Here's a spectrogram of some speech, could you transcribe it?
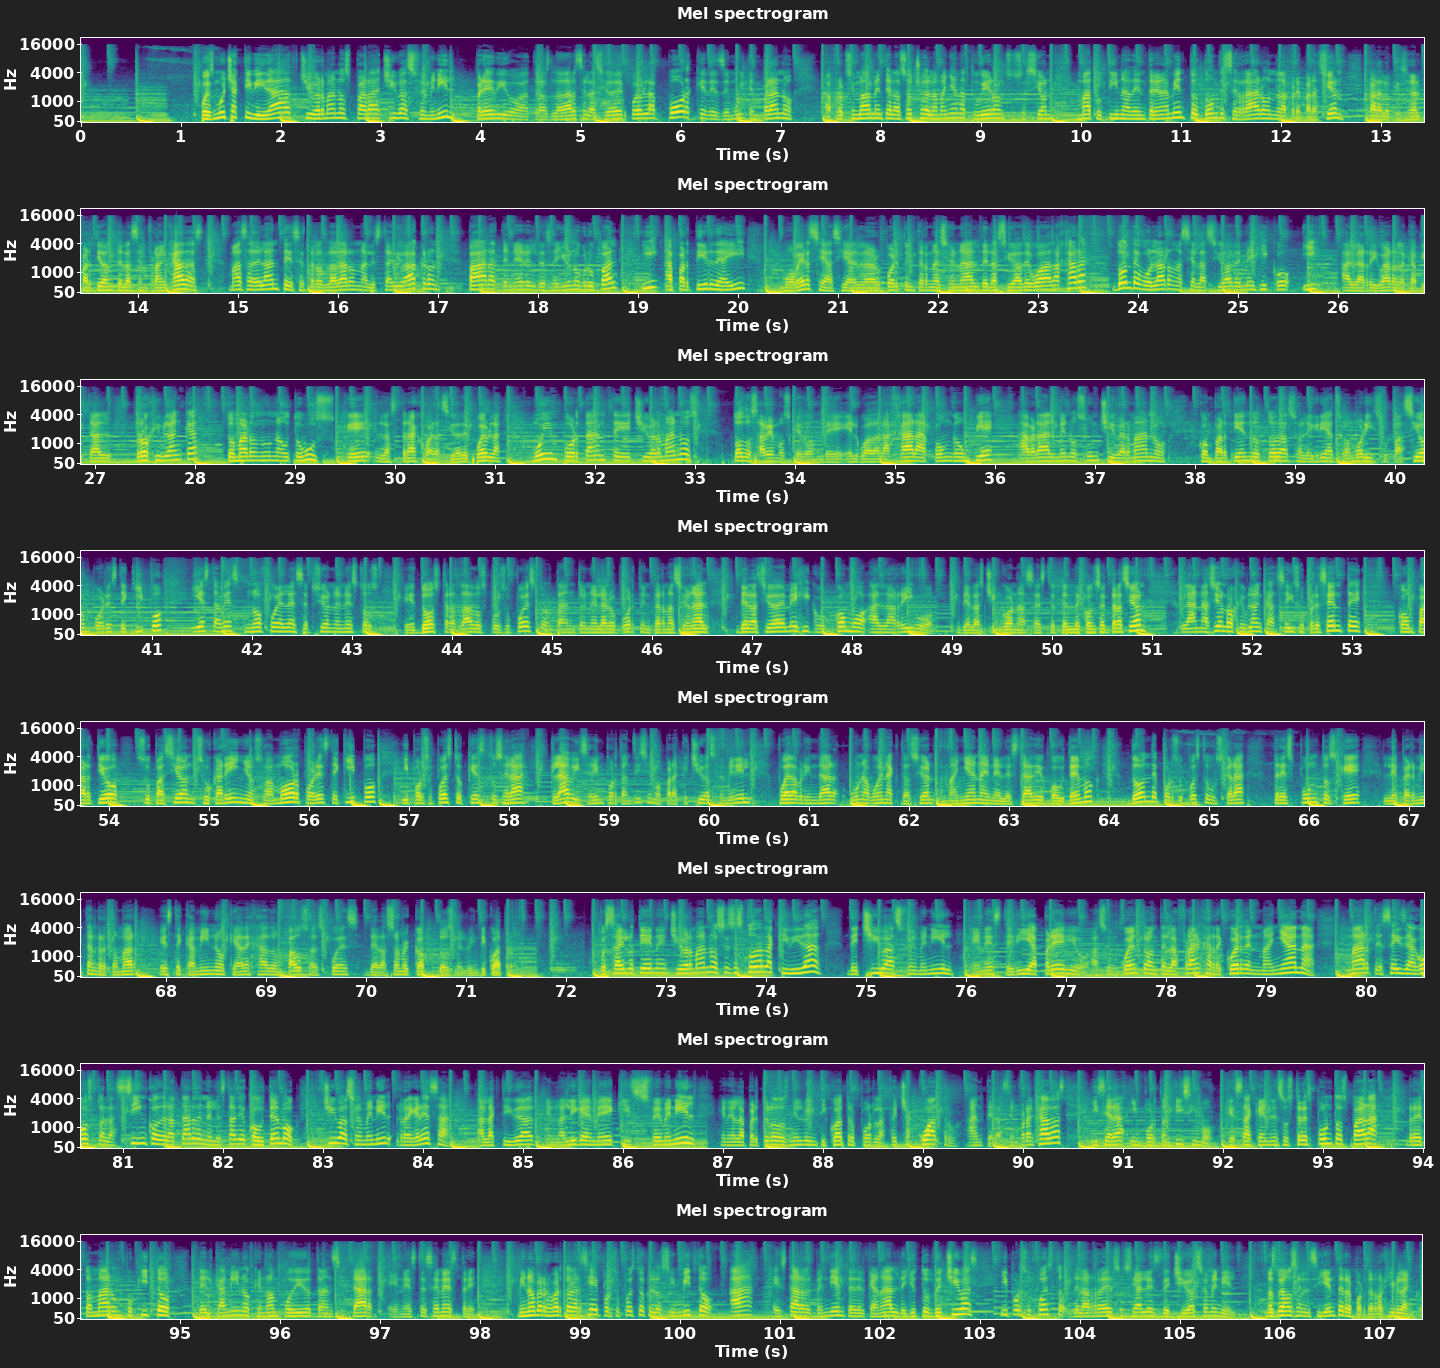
Pues mucha actividad, Chiva hermanos, para Chivas Femenil, previo a trasladarse a la ciudad de Puebla, porque desde muy temprano, aproximadamente a las 8 de la mañana, tuvieron su sesión matutina de entrenamiento, donde cerraron la preparación para lo que será el partido ante las enfranjadas. Más adelante se trasladaron al estadio Akron para tener el desayuno grupal y a partir de ahí moverse hacia el aeropuerto internacional de la ciudad de Guadalajara, donde volaron hacia la Ciudad de México y al arribar a la capital rojiblanca, tomaron un autobús que las trajo a la ciudad de Puebla muy importante, Chivo Hermanos. Todos sabemos que donde el Guadalajara ponga un pie, habrá al menos un Chivo Hermano compartiendo toda su alegría, su amor y su pasión por este equipo. Y esta vez no fue la excepción en estos eh, dos traslados, por supuesto, tanto en el Aeropuerto Internacional de la Ciudad de México como al arribo de las chingonas a este hotel de concentración. La Nación Rojiblanca se hizo presente, compartió su pasión, su cariño, su amor por este equipo y por supuesto que esto será clave y será importantísimo para que Chivas Femenil pueda brindar una buena actuación mañana en el Estadio Cuauhtémoc, donde por supuesto buscará tres puntos que le permitan retomar este camino que ha dejado en pausa después de la Summer Cup 2024. Pues ahí lo tienen, Chivo hermanos. Esa es toda la actividad de Chivas Femenil en este día previo a su encuentro ante la Franja. Recuerden, mañana, martes 6 de agosto a las 5 de la tarde en el Estadio Cautemoc, Chivas Femenil regresa a la actividad en la Liga MX Femenil en el Apertura 2024 por la fecha 4 ante las enfranjadas y será importantísimo que saquen esos tres puntos para retomar un poquito del camino que no han podido transitar en este semestre. Mi nombre es Roberto García y por supuesto que los invito a estar al pendiente del canal de YouTube de Chivas y por supuesto de las redes sociales de Chivas Femenil. Nos vemos en el siguiente reporte rojiblanco.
